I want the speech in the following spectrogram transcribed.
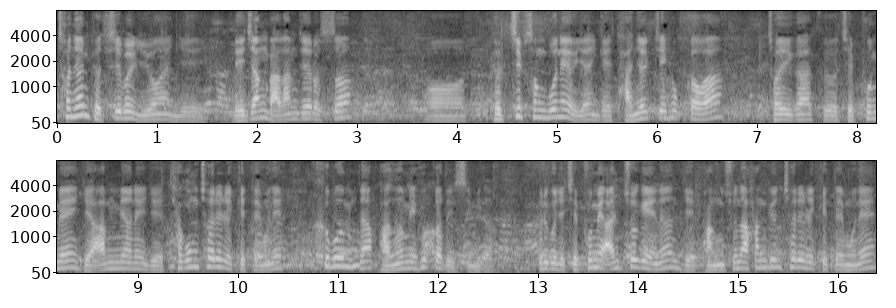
천연 볏짚을 이용한 내장 마감재로서 어, 볏짚 성분에 의한 단열재 효과와 저희가 그 제품의 이제 앞면에 이제 타공 처리를 했기 때문에 흡음이나 방음의 효과도 있습니다. 그리고 이제 제품의 안쪽에는 이제 방수나 항균 처리를 했기 때문에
